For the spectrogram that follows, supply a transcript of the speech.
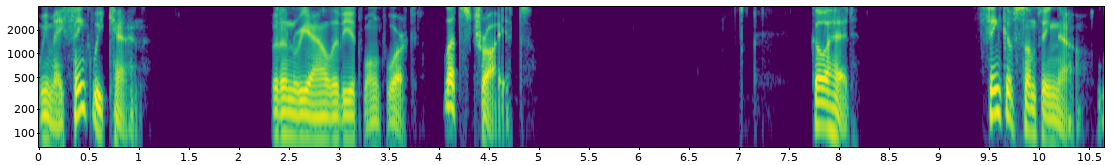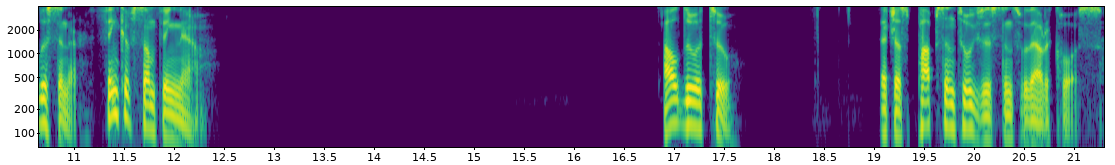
We may think we can, but in reality it won't work. Let's try it. Go ahead. Think of something now. Listener, think of something now. I'll do it too. That just pops into existence without a cause.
